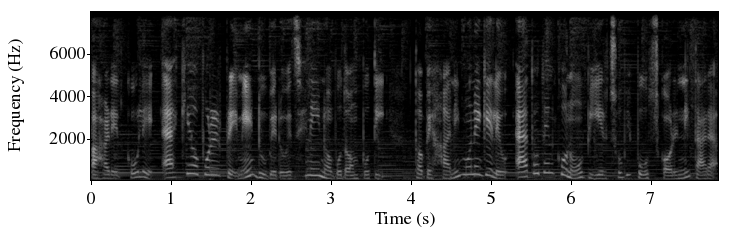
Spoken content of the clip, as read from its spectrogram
পাহাড়ের কোলে একে অপরের প্রেমে ডুবে রয়েছেন এই নবদম্পতি। তবে হানিমুনে গেলেও এতদিন কোনো বিয়ের ছবি পোস্ট করেননি তারা।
